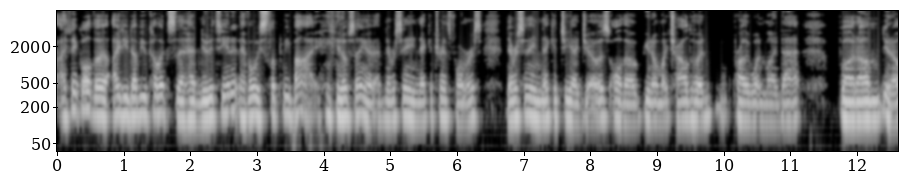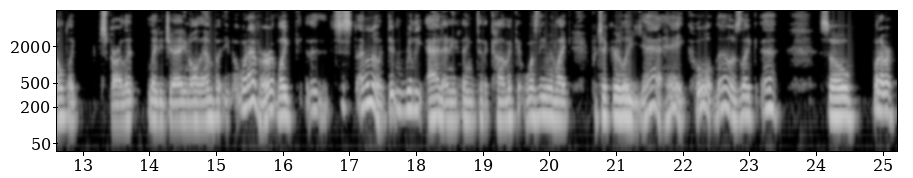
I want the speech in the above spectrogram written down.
I think all the IDW comics that had nudity in it have always slipped me by. You know what I'm saying? I've, I've never seen any naked Transformers, never seen any naked G.I. Joes, although, you know, my childhood probably wouldn't mind that. But, um, you know, like Scarlett, Lady Jaye, and all them, but you know, whatever. Like, it's just I don't know. It didn't really add anything to the comic. It wasn't even like particularly, yeah, hey, cool. No, it was like, eh. So whatever.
